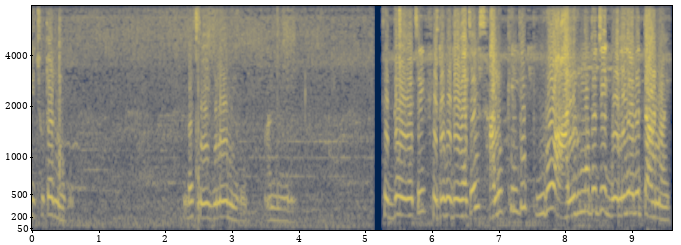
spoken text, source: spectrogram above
কিছুটা নেব। বাস এইগুলোই নেব, আর নেব না। সেদ্ধ হয়ে গেছে, ফেটে ফেটে গেছে। শালুক কিন্তু পুরো আলুর মতো যে গলে যাবে তা নয়।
